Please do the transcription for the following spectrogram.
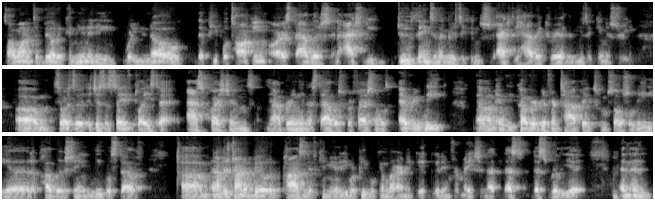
So I wanted to build a community where you know that people talking are established and actually do things in the music industry, actually have a career in the music industry. Um, so it's a it's just a safe place to ask questions. I bring in established professionals every week, um, and we cover different topics from social media to publishing, legal stuff. Um, and I'm just trying to build a positive community where people can learn and get good information. That, that's that's really it. Mm-hmm. And then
